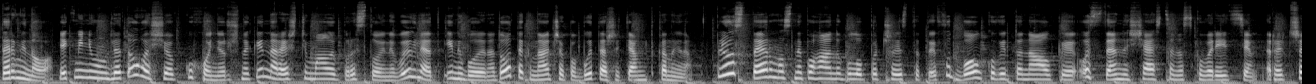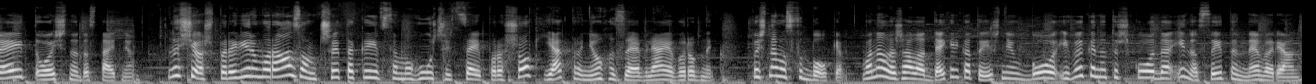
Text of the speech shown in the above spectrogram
Терміново, як мінімум, для того, щоб кухонні рушники нарешті мали пристойний вигляд і не були на дотик, наче побита життям тканина. Плюс термос непогано було почистити, футболку від тоналки, ось це нещастя на сковорідці. Речей точно достатньо. Ну що ж, перевіримо разом, чи такий всемогучий цей порошок, як про нього заявляє виробник. Почнемо з футболки. Вона лежала декілька тижнів, бо і викинути шкода, і носити не варіант.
